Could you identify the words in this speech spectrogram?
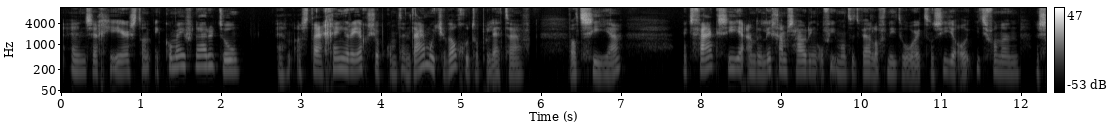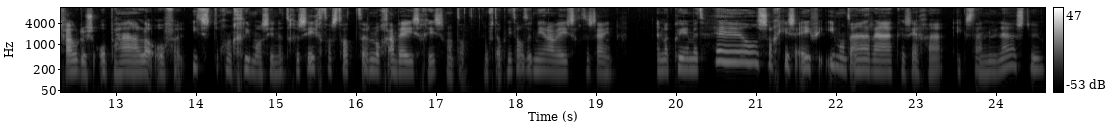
en zeg je eerst dan: Ik kom even naar u toe. En als daar geen reactie op komt, en daar moet je wel goed op letten, wat zie je? Het vaak zie je aan de lichaamshouding of iemand het wel of niet hoort. Dan zie je al iets van een, schouders ophalen of iets, toch een grimas in het gezicht als dat er nog aanwezig is. Want dat hoeft ook niet altijd meer aanwezig te zijn. En dan kun je met heel zachtjes even iemand aanraken, zeggen: Ik sta nu naast u.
